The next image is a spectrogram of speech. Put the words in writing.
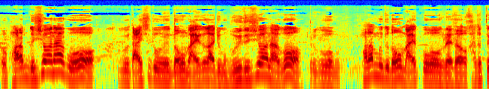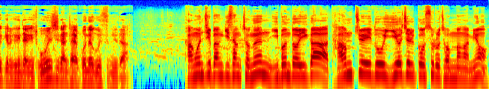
뭐 바람도 시원하고 그리고 날씨도 너무 맑아가지고 물도 시원하고 그리고 바닷물도 너무 맑고 그래서 가족들끼리 굉장히 좋은 시간 잘 보내고 있습니다. 강원지방기상청은 이번 더위가 다음 주에도 이어질 것으로 전망하며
